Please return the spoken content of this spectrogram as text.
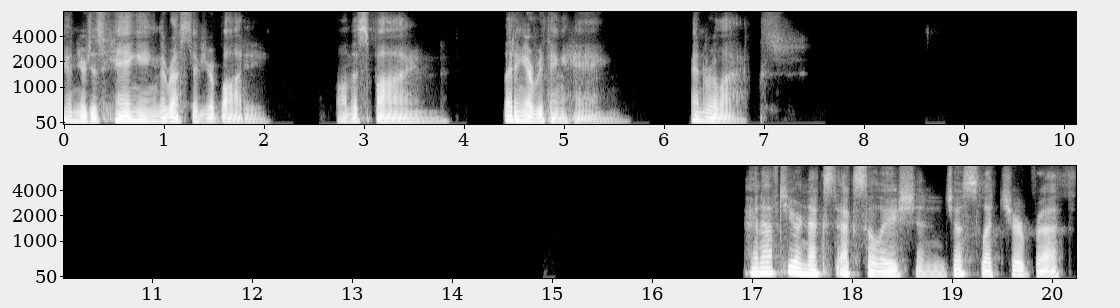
and you're just hanging the rest of your body on the spine, letting everything hang and relax. And after your next exhalation, just let your breath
